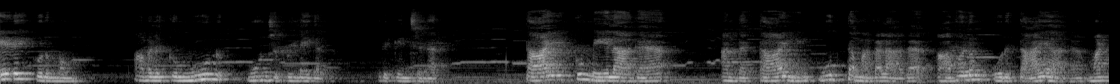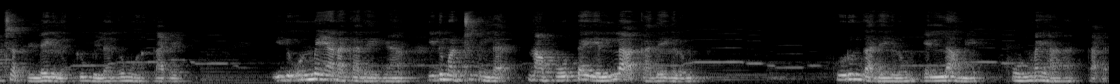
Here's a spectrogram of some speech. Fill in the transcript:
ஏழை குடும்பம். அவளுக்கு மூணு மூன்று பிள்ளைகள் இருக்கின்றனர். தாய்க்கும் மேலாக அந்த தாயின் மூத்த மகளாக அவளும் ஒரு தாயாக மற்ற பிள்ளைகளுக்கு விளங்கும் ஒரு கதை. இது உண்மையான கதைங்க. இது மட்டும் இல்லை நான் போட்ட எல்லா கதைகளும் குறுங்கதைகளும் எல்லாமே உண்மையான கதை.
